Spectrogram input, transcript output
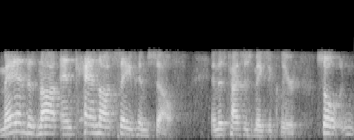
Man does not and cannot save himself. And this passage makes it clear. So,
